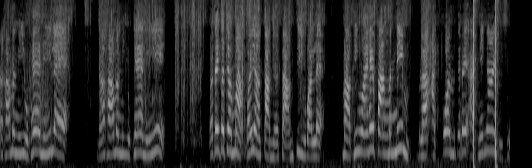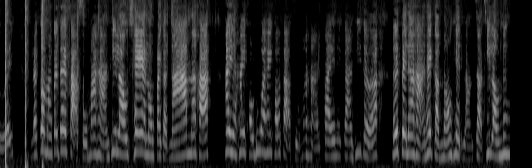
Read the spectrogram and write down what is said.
นะคะ มันมีอยู่แค่นี้แหละนะคะ มันมีอยู่แค่นี้แล้วเต้ก็จะหมักไว้อย่างต่ำเนี่ยสามสี่วันแหละหมักทิ้งไว้ให้ฟางมันนิ่มเวลาอัดก้นมันจะได้อัดง่ายๆเฉยๆแล้วก็มันก็ได้สะสมอาหารที่เราแช่ลงไปกับน้ำนะคะ ให้ให้เขาด้วยให้เขาสะสมอาหารไปในการที่จะว่าได้เป็นอาหารให้กับน้องเห็ดหลังจากที่เรานึ่ง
